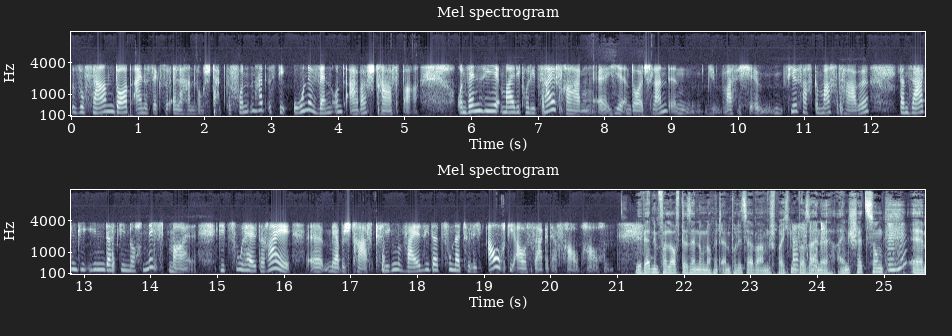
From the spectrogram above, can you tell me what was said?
sofern dort eine sexuelle Handlung stattgefunden hat, ist die ohne Wenn und Aber strafbar. Und wenn Sie mal die Polizei fragen äh, hier in Deutschland, in, was ich äh, vielfach gemacht habe, dann sagen die Ihnen, dass die noch nicht mal die Zuhälterei äh, mehr bestraft kriegen, weil sie dazu natürlich auch die Aussage der Frau brauchen. Wir werden im Verlauf der Sendung noch mit einem Polizeibeamten sprechen das über seine Einschätzung. Mhm. Ähm,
